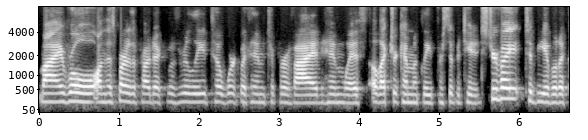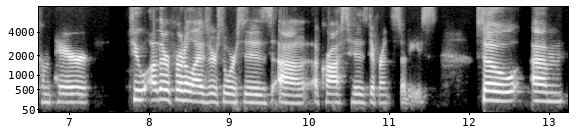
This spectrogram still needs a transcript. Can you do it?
my role on this part of the project was really to work with him to provide him with electrochemically precipitated struvite to be able to compare to other fertilizer sources uh, across his different studies. So um,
